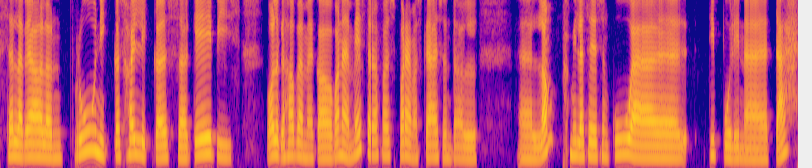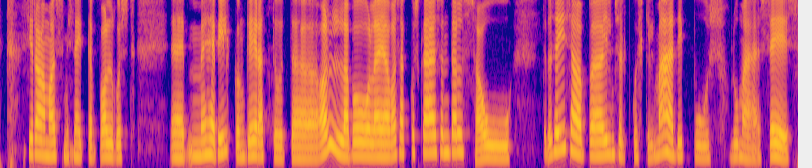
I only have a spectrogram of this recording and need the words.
selle peal on pruunikas, hallikas, keebis, valge habemega vanem meesterahvas, paremas käes on tal äh, lamp, mille sees on kuuetipuline täht siramas, mis näitab valgust mehe pilk on keeratud äh, allapoole ja vasakus käes on tal sau ja ta seisab äh, ilmselt kuskil mäetipus lume sees.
